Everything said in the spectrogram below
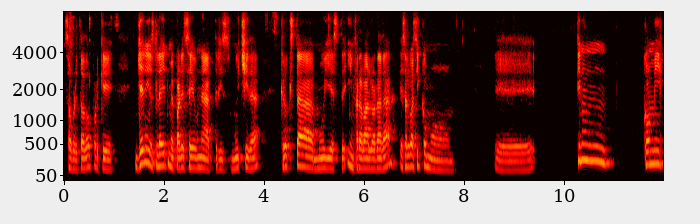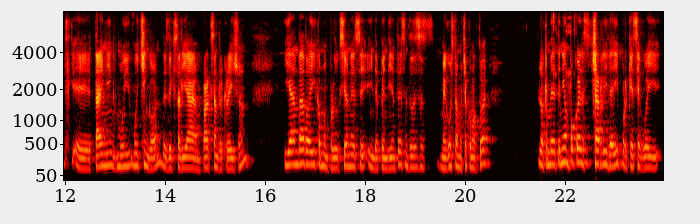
sobre todo porque Jenny Slate me parece una actriz muy chida. Creo que está muy este, infravalorada. Es algo así como. eh, tiene un cómic eh, timing muy, muy chingón desde que salía en Parks and Recreation y ha andado ahí como en producciones eh, independientes, entonces es- me gusta mucho cómo actúa. Lo que me detenía un poco es Charlie Day, porque ese güey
